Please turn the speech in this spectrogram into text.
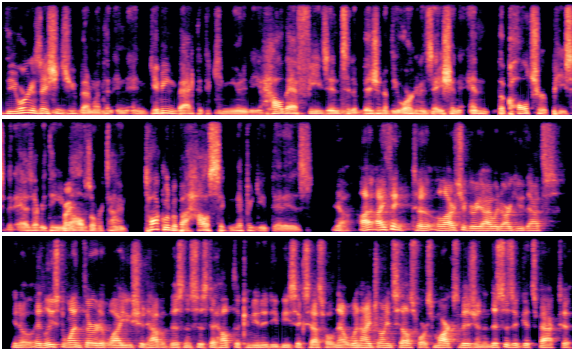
the organizations you've been with and, and, and, giving back to the community and how that feeds into the vision of the organization and the culture piece of it as everything evolves right. over time. Talk a little bit about how significant that is. Yeah, I, I, think to a large degree, I would argue that's you know at least one third of why you should have a business is to help the community be successful. Now, when I joined Salesforce, Mark's vision, and this is it gets back to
